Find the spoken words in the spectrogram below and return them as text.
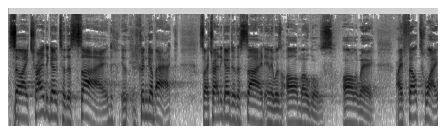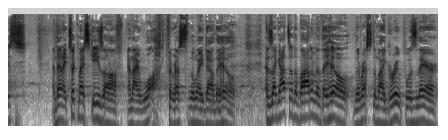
So I tried to go to the side. You couldn't go back. So I tried to go to the side, and it was all moguls, all the way. I fell twice, and then I took my skis off and I walked the rest of the way down the hill. As I got to the bottom of the hill, the rest of my group was there,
